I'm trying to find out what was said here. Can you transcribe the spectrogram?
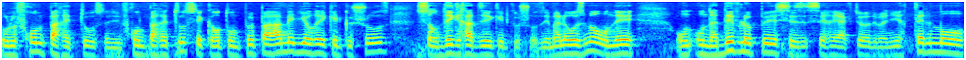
le front de Pareto. C'est-à-dire, le front de Pareto, c'est quand on ne peut pas améliorer quelque chose sans dégrader quelque chose. Et malheureusement, on, a développé ces, réacteurs de manière tellement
